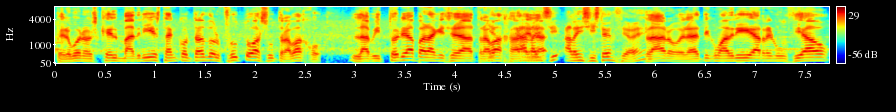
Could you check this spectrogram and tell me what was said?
pero bueno, es que el Madrid está encontrando el fruto a su trabajo, la victoria para que se la trabaja. A la, El- insi- a la insistencia, ¿eh? Claro, el Atlético de Madrid ha renunciado,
